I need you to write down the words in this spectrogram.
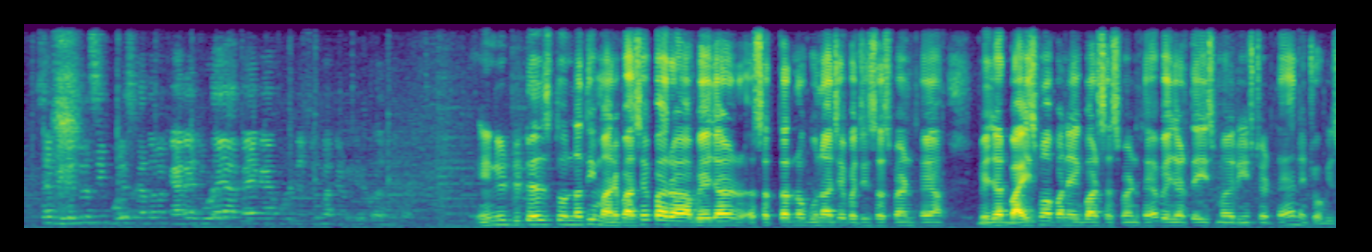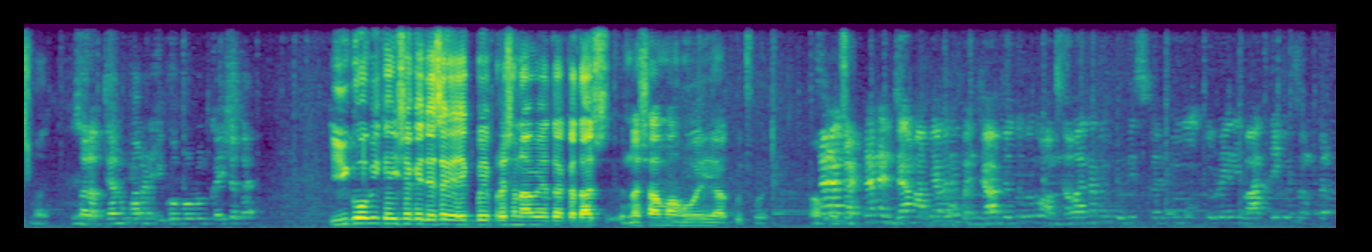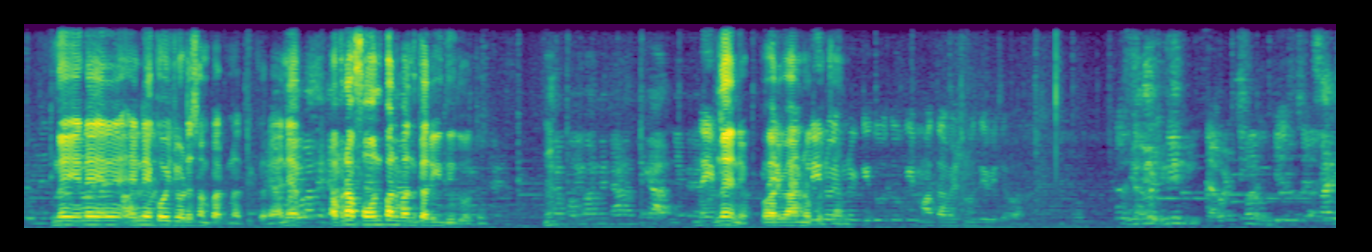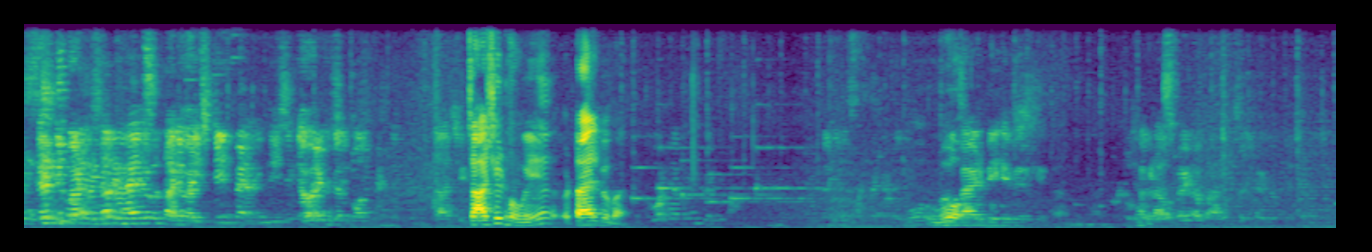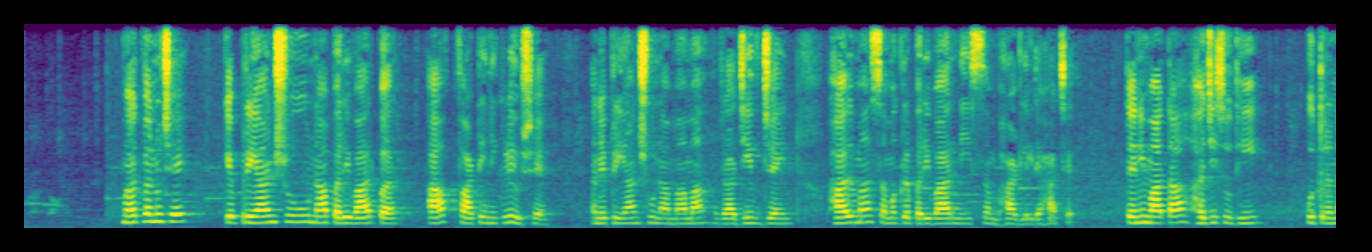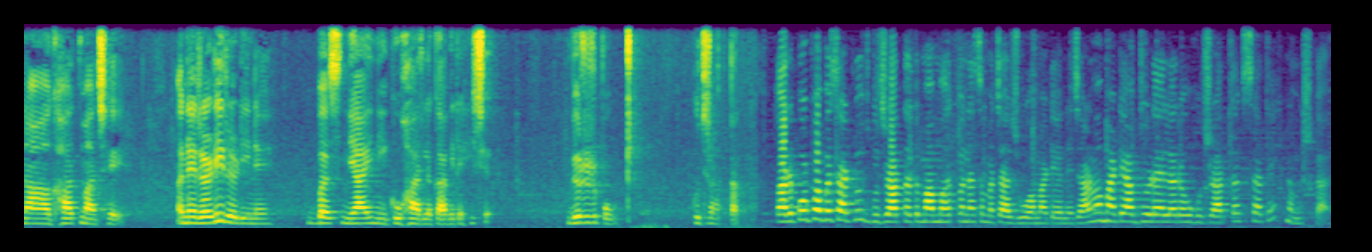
એની ડિટેલ્સ તો નથી મારી પાસે પર બે હજાર સત્તરનો ગુના છે પછી સસ્પેન્ડ થયા. બે હજાર બાવીસમાં પણ એક વાર સસ્પેન્ડ થયા. બે હજાર તેવીસમાં રીઇન્સ્ટેટ થયા અને ચોવીસમાં સર હત્યાનું કારણ ઈગો પ્રોબ્લેમ કહી શકાય? ઈગો બી કહી શકે જૈસે એક બે પ્રશ્ન આવે હતા કદાચ નશામાં હોય યા કુછ હોય. હોય આ છે ઘટનાને અંજામ આપ્યા પછી પંજાબ જતો હતો તો અમદાવાદના કોઈ પોલીસ કર્મી જોડે એની વાત થઈ કોઈ સંપર્ક કોઈ નથી નહીં એને એને- એને કોઈ જોડે સંપર્ક નથી કર્યો એને આપણા ફોન પણ બંધ કરી દીધું હતું હમ? નહીં નહીં પરિવારનો ફેમિલીનું કોઈ એમને કીધું હતું કે માતા વૈષ્ણો દેવી જવાનું चार्जशीट हो गई है ट्रायल पे बात वो બેડ બિહેવિયર કે ઝઘડા हो गया મહત્વનું છે કે પ્રિયાંશુના પરિવાર પર આપ ફાટી નીકળ્યું છે અને પ્રિયાંશુના મામા રાજીવ જૈન હાલમાં સમગ્ર પરિવારની સંભાળ લઈ રહ્યા છે. તેની માતા હજી સુધી પુત્રના આઘાતમાં છે અને રડી રડીને બસ ન્યાયની ગુહાર લગાવી રહી છે. બ્યુરો રિપોર્ટ, ગુજરાત તક. તો આ રિપોર્ટમાં બસ આટલું જ. ગુજરાતના તમામ મહત્વના સમાચાર જોવા માટે અને જાણવા માટે આપ જોડાયેલા રહો ગુજરાત તક સાથે. નમસ્કાર.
